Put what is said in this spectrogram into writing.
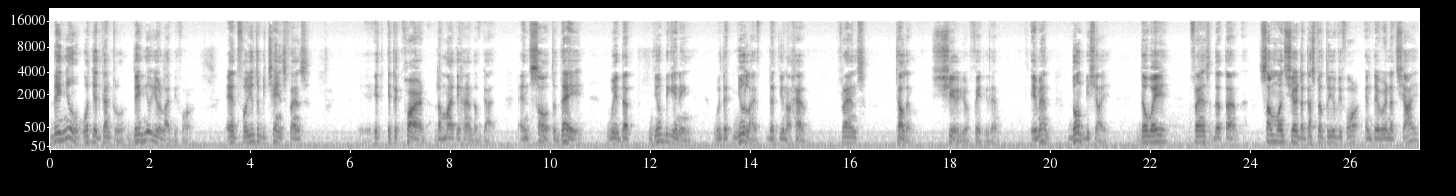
they knew what you had gone through. They knew your life before. And for you to be changed, friends, it, it required the mighty hand of God. And so today, with that new beginning, with that new life that you now have, friends, tell them, share your faith with them. Amen. Don't be shy the way, friends, that uh, someone shared the gospel to you before and they were not shy,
